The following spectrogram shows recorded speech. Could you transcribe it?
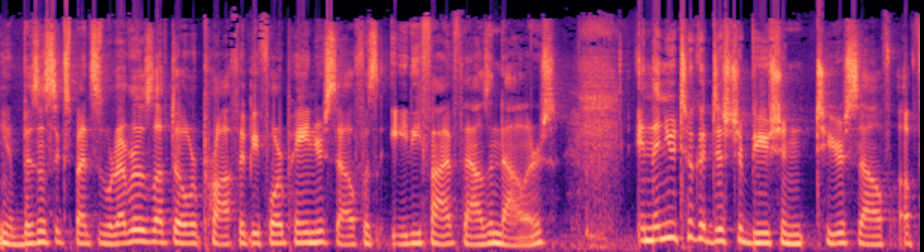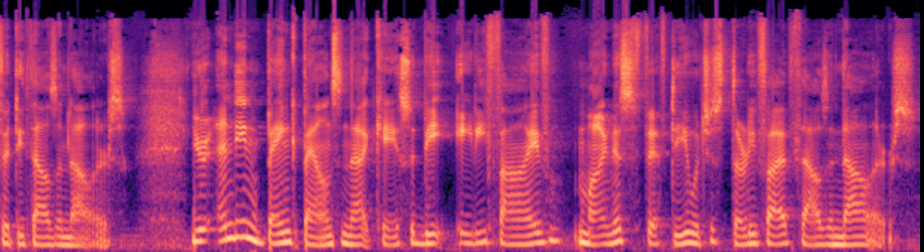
you know, business expenses, whatever was left over profit before paying yourself was $85,000. And then you took a distribution to yourself of $50,000. Your ending bank balance in that case would be 85 minus 50, which is $35,000.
